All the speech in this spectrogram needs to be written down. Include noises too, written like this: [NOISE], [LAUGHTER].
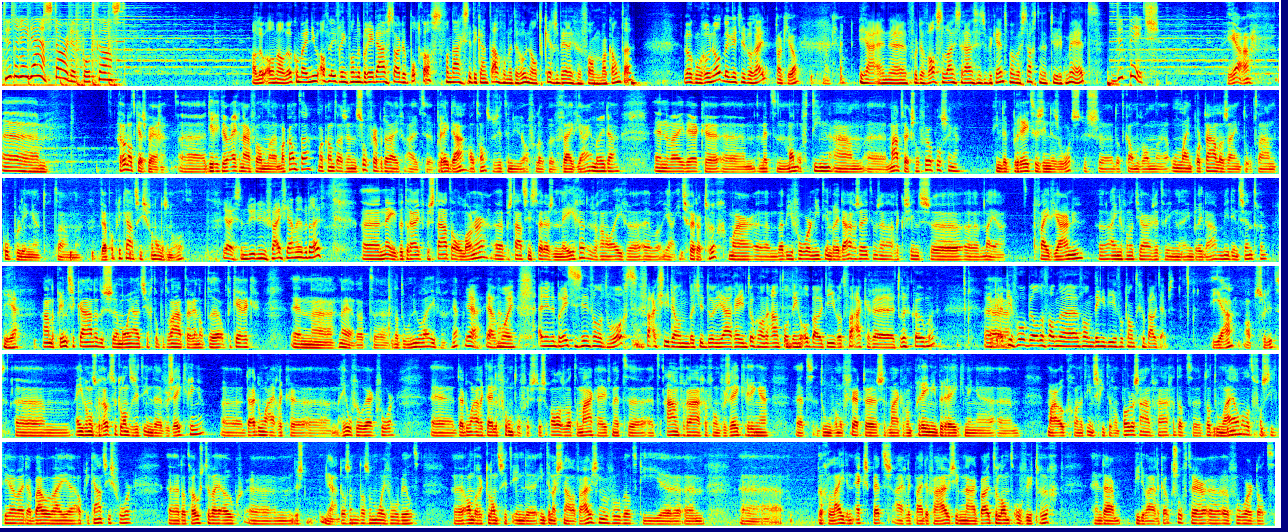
De Breda Startup Podcast. Hallo allemaal, welkom bij een nieuwe aflevering van de Breda Startup Podcast. Vandaag zit ik aan tafel met Ronald Kersbergen van Markanta. Welkom Ronald, leuk dat je er wil zijn. Dankjewel. Dankjewel. Ja, en eh, voor de vaste luisteraars is het bekend, maar we starten natuurlijk met... De Pitch. Ja, ehm, Ronald Kersbergen, eh, directeur-eigenaar van uh, Markanta. Markanta is een softwarebedrijf uit Breda, althans we zitten nu afgelopen vijf jaar in Breda. En wij werken met een man of tien aan maatwerk softwareoplossingen. In de breedste zin des woords. Dus dat kan van online portalen zijn tot aan koppelingen, tot aan webapplicaties, van alles en nog wat. Juist, en doe nu vijf jaar met het bedrijf? Uh, nee, het bedrijf bestaat al langer. Uh, bestaat sinds 2009, dus we gaan al even uh, ja, iets verder terug. Maar we hebben hiervoor niet in Breda gezeten. We zijn eigenlijk sinds nou ja, vijf jaar nu, einde van het jaar, zitten we in, in Breda, midden in het centrum. Ja. Aan de Prinsenkade, dus mooi uitzicht op het water en op de, op de kerk. En nou ja, dat, dat doen we nu al even. Ja. Ja, ja, mooi. En in de breedste zin van het woord, vaak zie je dan dat je door de jaren heen toch wel een aantal dingen opbouwt die wat vaker terugkomen. Uh, heb je voorbeelden van, uh, van dingen die je voor klanten gebouwd hebt? Ja, absoluut. Um, een van onze grootste klanten zit in de verzekeringen. Uh, daar doen we eigenlijk heel veel werk voor. daar doen we eigenlijk de hele front office. Dus alles wat te maken heeft met het aanvragen van verzekeringen, het doen van offertes, het maken van premieberekeningen, um, maar ook gewoon het inschieten van polisaanvragen. Dat, dat doen wij allemaal, dat faciliteren wij, daar bouwen wij applicaties voor. Uh, dat hosten wij ook. Uh, dus ja, dat is een, dat is een mooi voorbeeld. Uh, andere klant zit in de internationale verhuizing bijvoorbeeld. Die um, begeleiden expats eigenlijk bij de verhuizing naar het buitenland of weer terug. En daar bieden we eigenlijk ook software voor dat,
